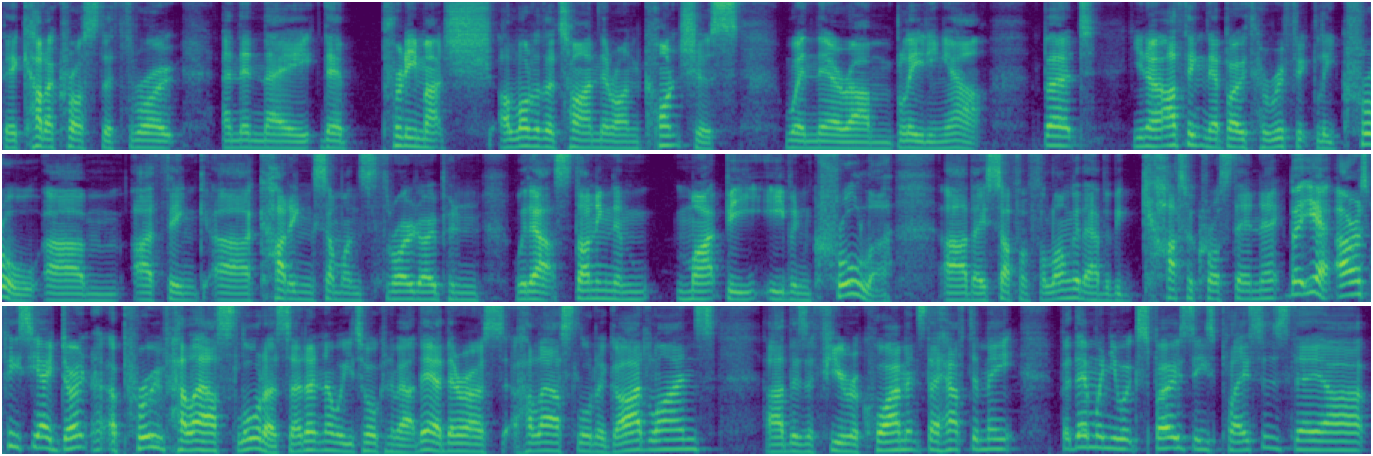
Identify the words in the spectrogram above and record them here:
they're cut across the throat, and then they, they're pretty much, a lot of the time, they're unconscious when they're um, bleeding out. But you know, I think they're both horrifically cruel. Um, I think uh, cutting someone's throat open without stunning them might be even crueler. Uh, they suffer for longer. They have a big cut across their neck. But yeah, RSPCA don't approve halal slaughter, so I don't know what you're talking about there. There are halal slaughter guidelines. Uh, there's a few requirements they have to meet. But then when you expose these places, they are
